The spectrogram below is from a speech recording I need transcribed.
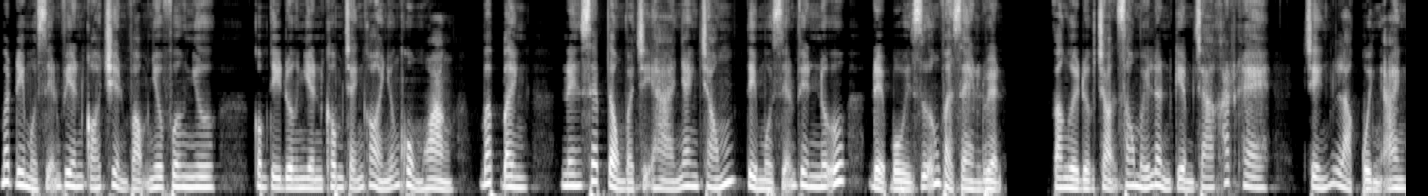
Mất đi một diễn viên có triển vọng như Phương Như. Công ty đương nhiên không tránh khỏi những khủng hoảng, Bấp bênh. Nên xếp tổng và chị Hà nhanh chóng Tìm một diễn viên nữ để bồi dưỡng và rèn luyện Và người được chọn sau mấy lần kiểm tra khắt khe Chính là Quỳnh Anh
